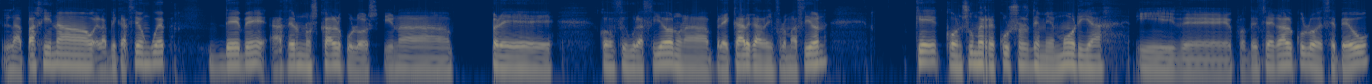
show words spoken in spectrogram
la página o la aplicación web debe hacer unos cálculos y una preconfiguración, una precarga de información que consume recursos de memoria y de potencia de cálculo, de CPU,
